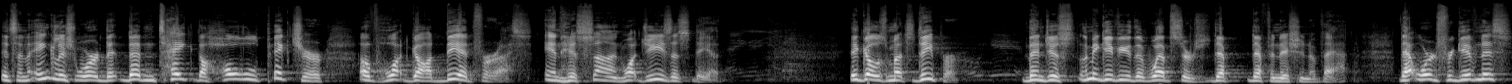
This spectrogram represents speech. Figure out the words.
it's an English word that doesn't take the whole picture of what God did for us in His Son, what Jesus did. It goes much deeper than just, let me give you the Webster's de- definition of that. That word forgiveness,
